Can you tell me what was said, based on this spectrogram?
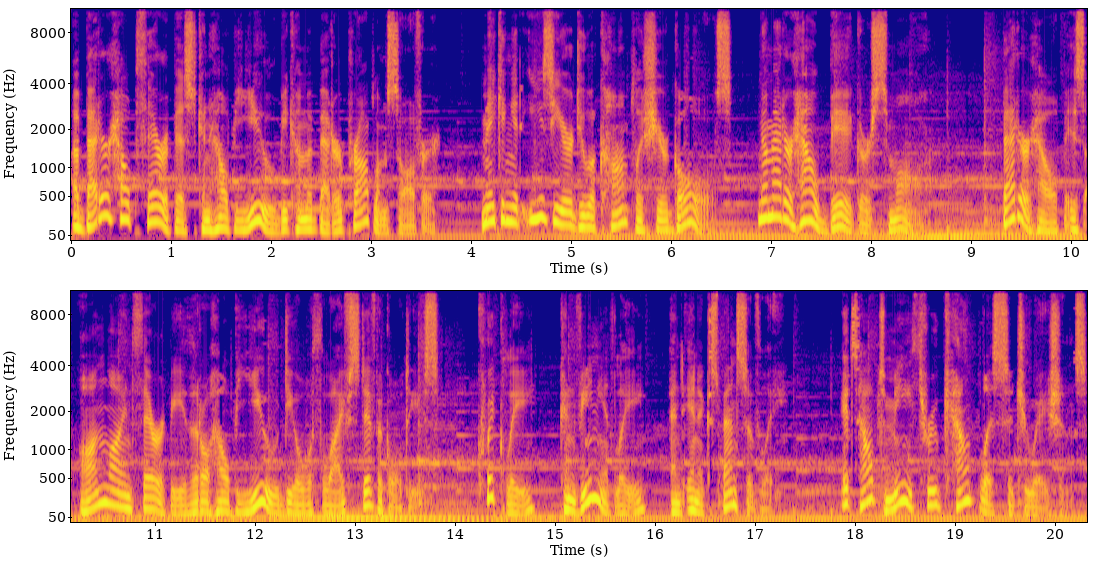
A BetterHelp therapist can help you become a better problem solver, making it easier to accomplish your goals, no matter how big or small. BetterHelp is online therapy that'll help you deal with life's difficulties quickly, conveniently, and inexpensively. It's helped me through countless situations.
